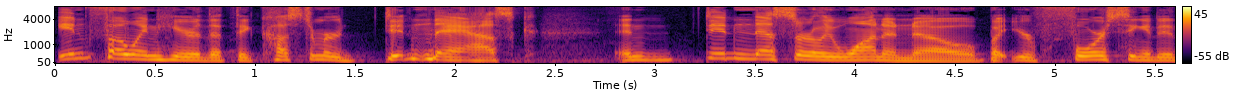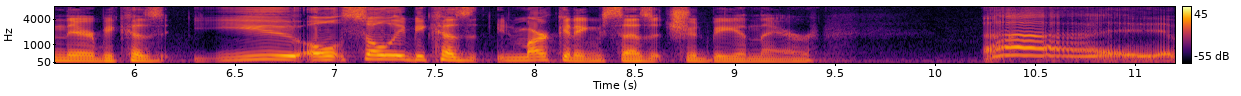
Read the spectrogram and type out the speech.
info in here that the customer didn't ask and didn't necessarily want to know, but you're forcing it in there because you solely because marketing says it should be in there. Uh,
